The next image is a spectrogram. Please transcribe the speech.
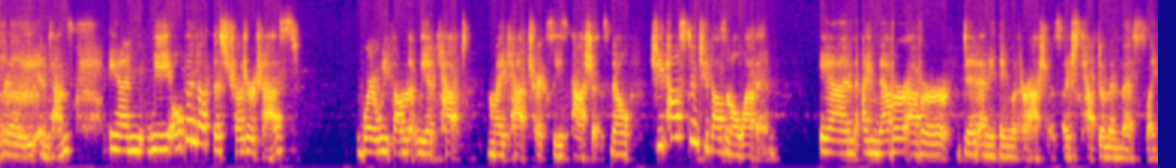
really intense. And we opened up this treasure chest where we found that we had kept my cat Trixie's ashes. Now, she passed in 2011, and I never ever did anything with her ashes. I just kept them in this like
